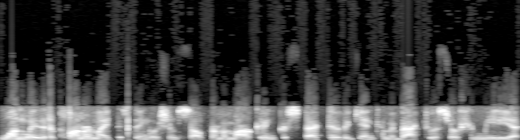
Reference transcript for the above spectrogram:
one way that a plumber might distinguish himself from a marketing perspective, again, coming back to a social media,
